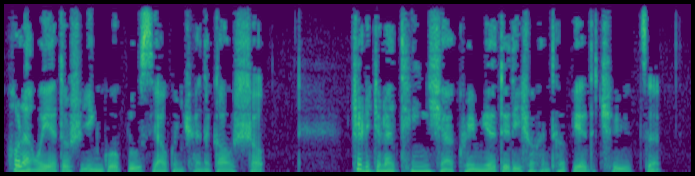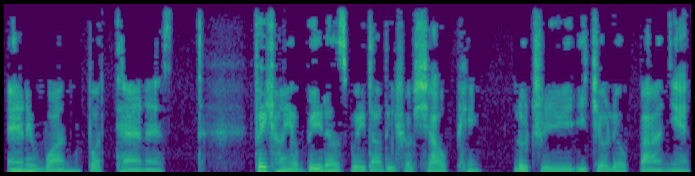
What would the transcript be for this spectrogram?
后两位也都是英国 blues 摇滚圈的高手。这里就来听一下 Cream 乐队的一首很特别的曲子《Anyone for Tennis》，非常有 Beatles 味道的一首小品，录制于1968年。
